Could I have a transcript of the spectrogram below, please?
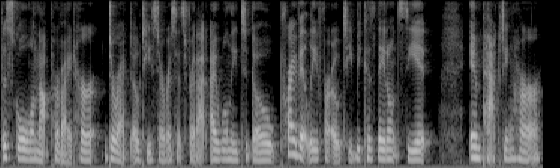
The school will not provide her direct OT services for that. I will need to go privately for OT because they don't see it impacting her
